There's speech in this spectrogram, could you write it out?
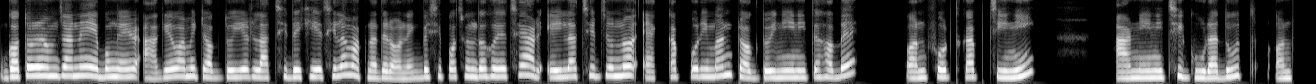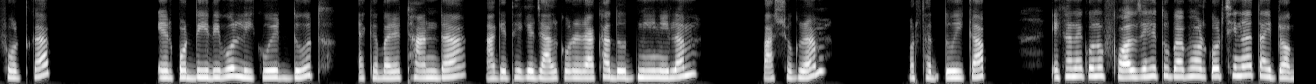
গত রমজানে এবং এর আগেও আমি টক দইয়ের লাচ্ছি দেখিয়েছিলাম, আপনাদের অনেক বেশি পছন্দ হয়েছে। আর এই লাচ্ছির জন্য এক কাপ পরিমাণ টক দই নিয়ে নিতে হবে। ওয়ান ফোর্থ কাপ চিনি আর নিয়ে নিচ্ছি গুঁড়া দুধ ওয়ান ফোর্থ কাপ এরপর দিয়ে দিব লিকুইড দুধ, একেবারে ঠান্ডা, আগে থেকে জাল করে রাখা দুধ নিয়ে নিলাম পাঁচশো গ্রাম, অর্থাৎ দুই কাপ এখানে কোনো ফল যেহেতু ব্যবহার করছি না, তাই টক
